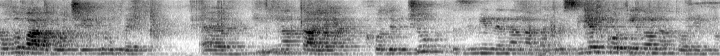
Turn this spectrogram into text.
Голова робочої групи е, Наталія Ходимчук змінена на Петросієнко Інну Анатоліївну.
